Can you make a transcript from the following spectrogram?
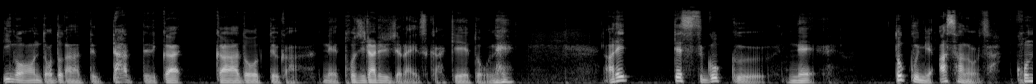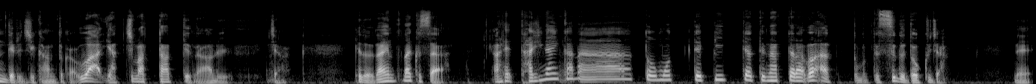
ビゴーンって音が鳴って、ダッてガガードっていうか、ね、閉じられるじゃないですか、ゲートをね。あれってすごくね、特に朝のさ、混んでる時間とか、うわ、やっちまったっていうのあるじゃん。けど、なんとなくさ、あれ足りないかなと思ってピッてやってなったら、わっと思ってすぐどくじゃん。ね。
